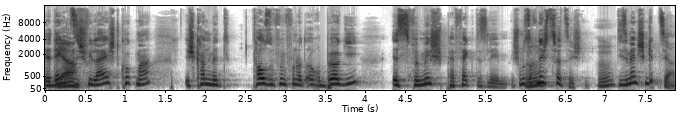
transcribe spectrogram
Der denkt Ja. sich vielleicht, guck mal, ich kann mit 1500 Euro Burgi, ist für mich perfektes Leben. Ich muss auf nichts verzichten. Diese Menschen gibt's ja.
